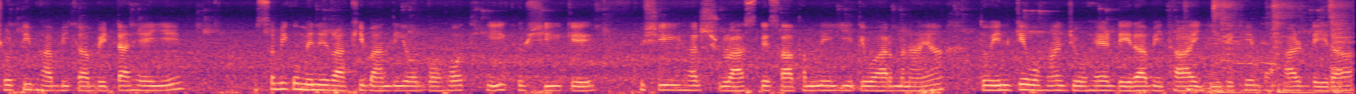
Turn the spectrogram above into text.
छोटी भाभी का बेटा है ये। सभी को मैंने राखी बांधी और बहुत ही खुशी के, खुशी हर्ष उल्लास के साथ हमने ये त्यौहार मनाया। तो इनके वहाँ जो है डेरा भी था। ये देखिए, बाहर डेरा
